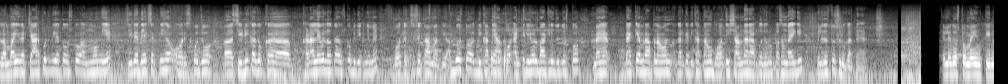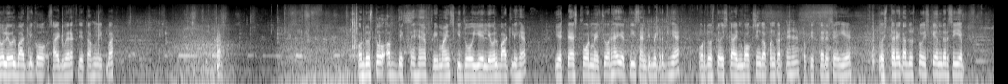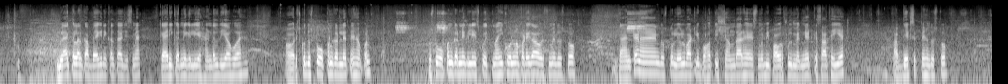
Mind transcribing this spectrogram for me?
लंबाई अगर चार फुट भी है तो उसको हम ये सीधे देख सकती है और इसको जो सीढ़ी का जो खड़ा लेवल होता है उसको भी देखने में बहुत अच्छे से काम आती है। अब दोस्तों, दिखाते हैं आपको एंटी लेवल बाटली जो दोस्तों, मैं बैक कैमरा अपना ऑन करके दिखाता हूँ, बहुत ही शानदार है, आपको ज़रूर पसंद आएगी। चलिए दोस्तों, शुरू करते हैं। चलिए दोस्तों, मैं इन तीनों लेवल बाटली को साइड में रख देता हूँ एक बार। और दोस्तों, अब देखते हैं फ्री माइंस की जो ये लेवल बाटली है, ये टेस्ट फॉर मेच्योर है, ये तीस सेंटीमीटर की है। और दोस्तों, इसका इनबॉक्सिंग अपन करते हैं तो किस तरह से ये तो इस तरह का दोस्तों, इसके अंदर से ये ब्लैक कलर का बैग निकलता है, जिसमें कैरी करने के लिए हैंडल दिया हुआ है। और इसको दोस्तों ओपन कर लेते हैं अपन। दोस्तों ओपन करने के लिए इसको इतना ही खोलना पड़ेगा, और इसमें दोस्तों डैंटन एंड दोस्तों लेवल बाटली बहुत ही शानदार है। इसमें भी पावरफुल मैग्नेट के साथ है ये। आप देख सकते हैं दोस्तों,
